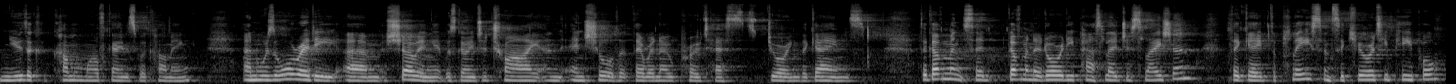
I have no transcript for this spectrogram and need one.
knew the Commonwealth Games were coming and was already um, showing it was going to try and ensure that there were no protests during the Games. The government said government had already passed legislation that gave the police and security people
